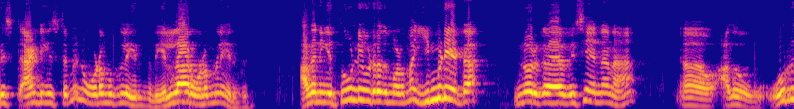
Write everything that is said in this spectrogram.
ஹிஸ்ட் ஆன்டிஹிஸ்டமின் உடம்புக்குள்ளே இருக்குது. எல்லார் உடம்புலையும் இருக்குது. அதை நீங்கள் தூண்டி விடுறது மூலமாக இம்மிடியட்டாக இன்னொரு க- விஷயம் என்னென்னா அது ஒரு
